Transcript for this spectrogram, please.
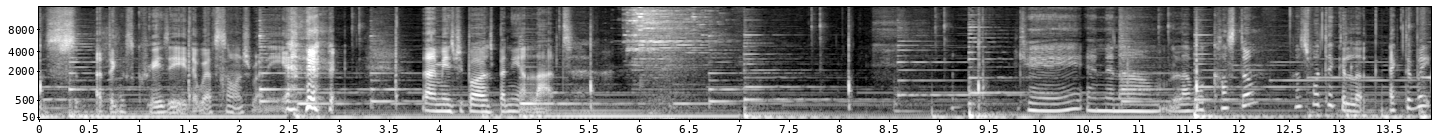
It's, I think it's crazy that we have so much money. that means people are spending a lot. Okay, and then um level custom. Let's go take a look. Activate.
